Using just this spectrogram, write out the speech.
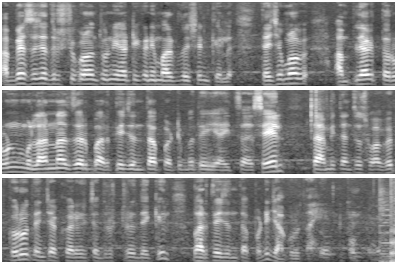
अभ्यासाच्या दृष्टिकोनातून या ठिकाणी मार्गदर्शन केलं. त्याच्यामुळं आपल्या तरुण मुलांना जर भारतीय जनता पार्टीमध्ये यायचं असेल तर आम्ही त्यांचं स्वागत करू. त्यांच्या करिअरच्या दृष्टीने देखील भारतीय जनता पार्टी जागृत आहे.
